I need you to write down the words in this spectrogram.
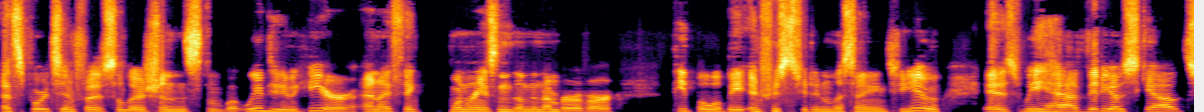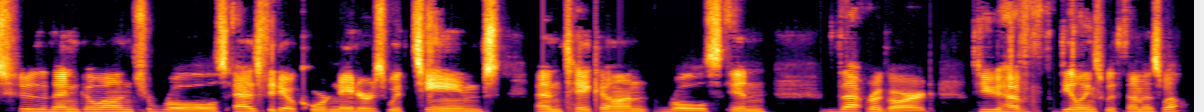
At Sports Info Solutions, what we do here, and I think one reason that a number of our people will be interested in listening to you is we have video scouts who then go on to roles as video coordinators with teams and take on roles in that regard. Do you have dealings with them as well?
